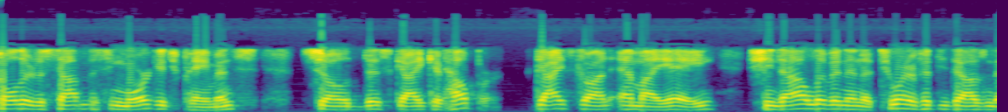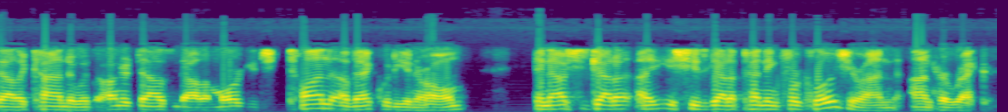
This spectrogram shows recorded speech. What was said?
told her to stop missing mortgage payments so this guy could help her. Guy's gone MIA. She's now living in a two hundred fifty thousand dollar condo with a hundred thousand dollar mortgage, ton of equity in her home, and now she's got a, a she's got a pending foreclosure on on her record.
